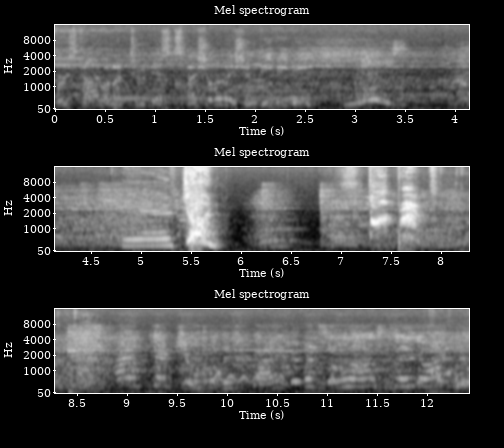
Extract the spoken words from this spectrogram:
first time on a two-disc special edition DVD. And done! Stop it! I'll get you for this, Brian. Oh, it's the last thing I do.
